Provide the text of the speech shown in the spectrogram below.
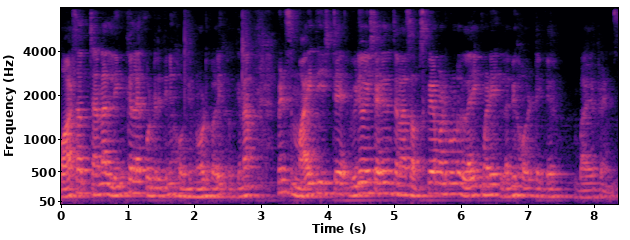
ವಾಟ್ಸಪ್ ಚಾನಲ್ ಲಿಂಕಲ್ಲೇ ಕೊಟ್ಟಿರ್ತೀನಿ. ಹೋಗಿ ನೋಡ್ಕೊಳ್ಳಿ ಓಕೆನಾ ಫ್ರೆಂಡ್ಸ್ ಮಾಹಿತಿ ಇಷ್ಟೇ. ವಿಡಿಯೋ ಇಷ್ಟ ಆಗಿದೆ ಚೆನ್ನಾಗಿ ಸಬ್ಸ್ಕ್ರೈಬ್ ಮಾಡಿಕೊಂಡು ಲೈಕ್ ಮಾಡಿ. Love you all take care bye friends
